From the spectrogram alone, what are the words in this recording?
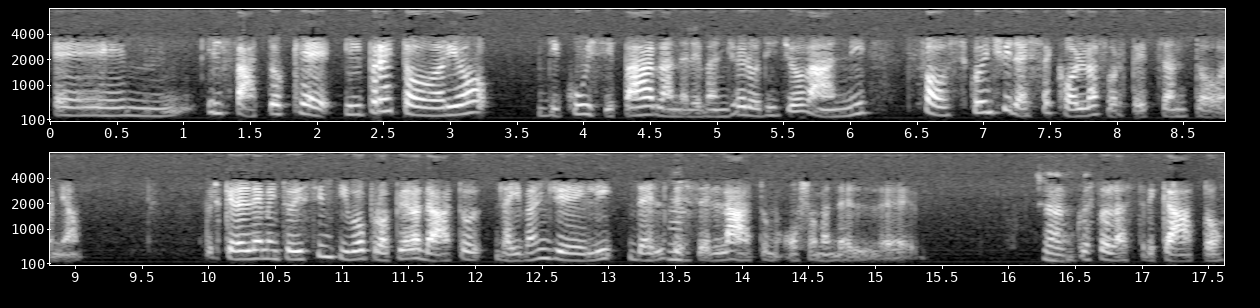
ehm, il fatto che il pretorio di cui si parla nell'Evangelo di Giovanni fosse, coincidesse con la fortezza Antonia, perché l'elemento distintivo proprio era dato dai Vangeli del mm. tessellatum, o insomma del, certo. questo lastricato.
